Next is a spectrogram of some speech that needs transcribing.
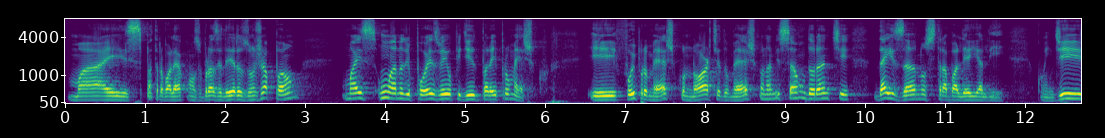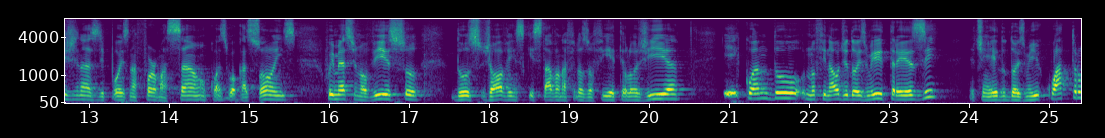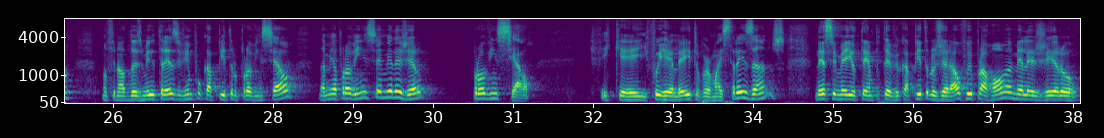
mas para trabalhar com os brasileiros no Japão, mas um ano depois veio o pedido para ir para o México. E fui para o México, norte do México, na missão. Durante dez anos trabalhei ali com indígenas, depois na formação, com as vocações. Fui mestre noviço dos jovens que estavam na filosofia e teologia. E quando, no final de 2013, eu tinha ido em 2004, no final de 2013 vim para o capítulo provincial da minha província e me elegeram provincial. Fiquei, fui reeleito por mais três anos. Nesse meio tempo teve o capítulo geral, fui para Roma, me elegeram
